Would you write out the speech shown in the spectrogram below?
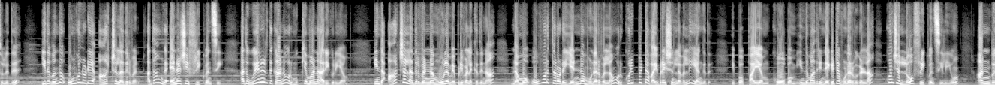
சொல்லுது. இது வந்து உங்களுடைய ஆற்றல் அதிர்வன். அதான் உங்க எனர்ஜி ஃப்ரீக்வன்சி அது உயர்றதுக்கான ஒரு முக்கியமான அறிகுறியாம். இந்த ஆற்றல் அதிர்வெண்ண மூலம் எப்படி விளக்குதுன்னா நம்ம ஒவ்வொருத்தரோட எண்ணம் உணர்வெல்லாம் ஒரு குறிப்பிட்ட வைப்ரேஷன் லெவல்ல இயங்குது. இப்போ பயம் கோபம் இந்த மாதிரி நெகட்டிவ் உணர்வுகள்லாம் கொஞ்சம் லோ ஃப்ரீக்வன்சிலையும் அன்பு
